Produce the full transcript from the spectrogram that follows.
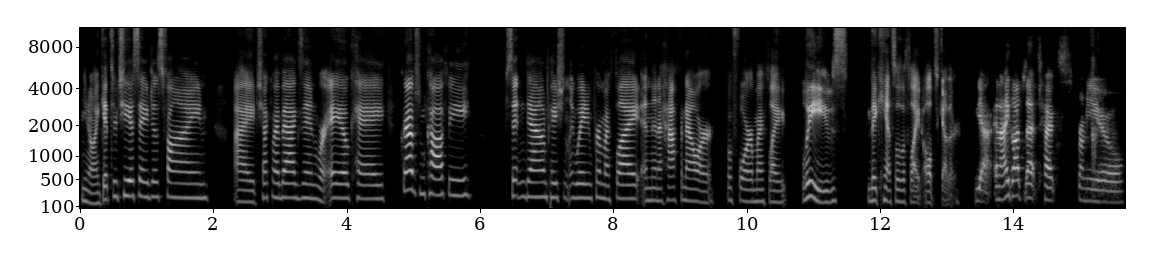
you know, I get through TSA just fine. I check my bags in. We're a okay. Grab some coffee. sitting down, patiently waiting for my flight. And then a half an hour before my flight leaves, they cancel the flight altogether. Yeah. And I got that text from you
